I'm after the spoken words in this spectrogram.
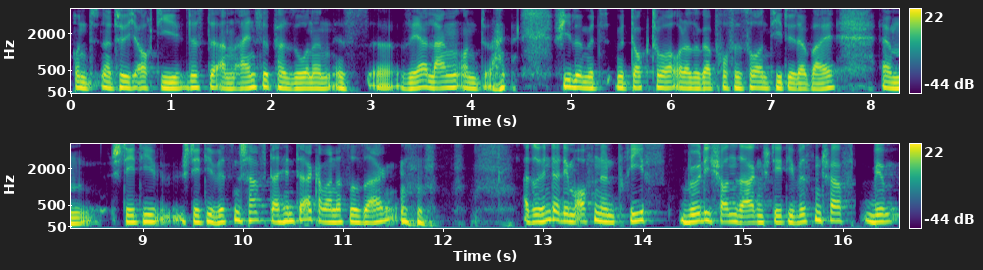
Und natürlich auch die Liste an Einzelpersonen ist äh, sehr lang und viele mit, mit Doktor- oder sogar Professorentitel dabei. Ähm, steht, die, steht die Wissenschaft dahinter? Kann man das so sagen? Also hinter dem offenen Brief würde ich schon sagen, steht die Wissenschaft. Wir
